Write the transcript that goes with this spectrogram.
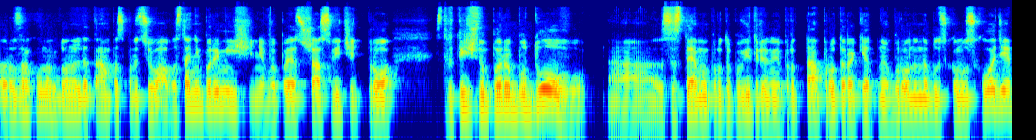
розрахунок Дональда Трампа спрацював. Останні переміщення ВПС США свідчить про стратегічну перебудову системи протиповітряної та протиракетної оборони на близькому сході.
